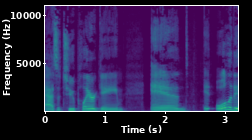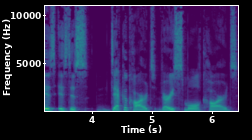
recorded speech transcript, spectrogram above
as a two player game. And it all it is is this deck of cards, very small cards,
